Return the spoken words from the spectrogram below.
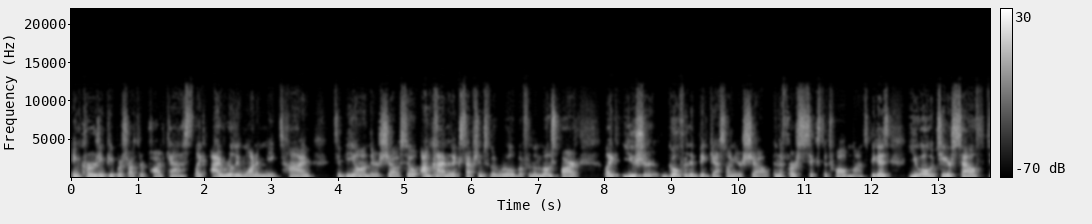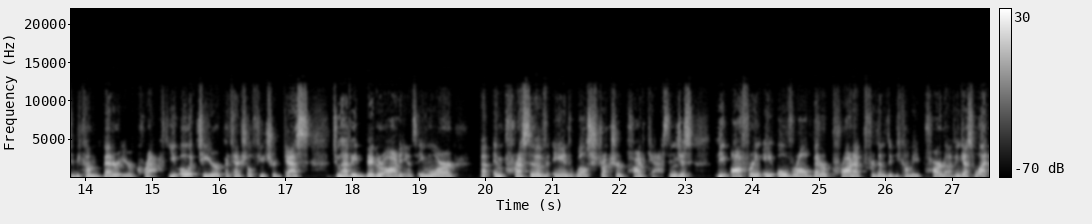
encouraging people to start their podcast like i really want to make time to be on their show. So I'm kind of an exception to the rule, but for the most part, like you shouldn't go for the big guests on your show in the first six to 12 months because you owe it to yourself to become better at your craft. You owe it to your potential future guests to have a bigger audience, a more uh, impressive and well structured podcast, and just be offering a overall better product for them to become a part of. And guess what?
